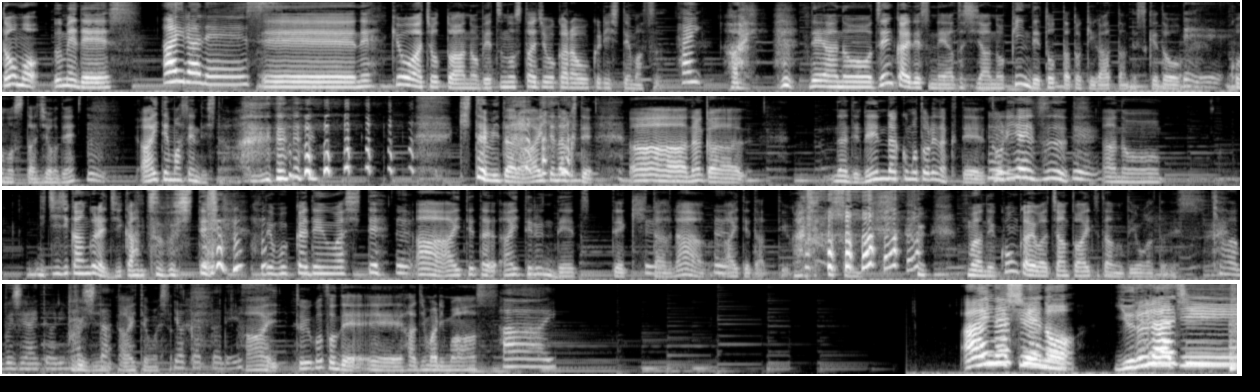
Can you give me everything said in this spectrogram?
どうも梅です。アイラです。えーね今日はちょっとあの別のスタジオからお送りしてます。はい。はい。であの前回ですね私あのピンで撮った時があったんですけどええ。このスタジオでうん。空いてませんでした。来てみたら空いてなくてあーなんかなんで連絡も取れなくてとりあえず、うん。あの1時間ぐらい時間潰してでもう一回電話してうん「ああ空いてた空いてるんで」っつって来たらうん。空いてたっていう感じでしたね。まあね今回はちゃんと空いてたのでよかったです。今日は無事空いておりま無事した。空いてました。よかったです。はい。ということで、えー始まります。はーい。アイナッシュへのゆるラジ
